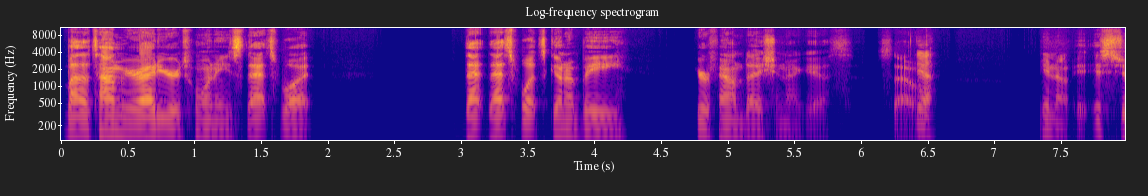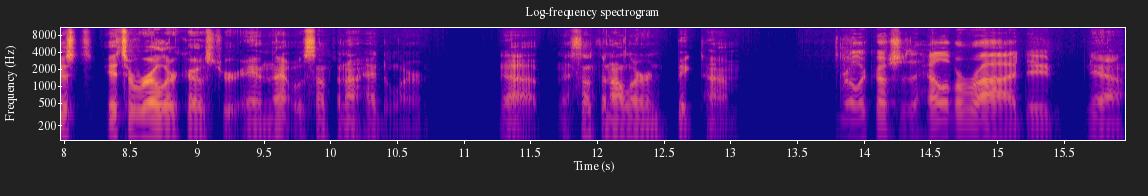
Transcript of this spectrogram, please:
by the time you're out of your twenties, that's what that that's what's going to be your foundation, I guess. So Yeah. You know, it's just it's a roller coaster, and that was something I had to learn. Uh, that's something I learned big time. Roller coaster's a hell of a ride, dude. Yeah.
